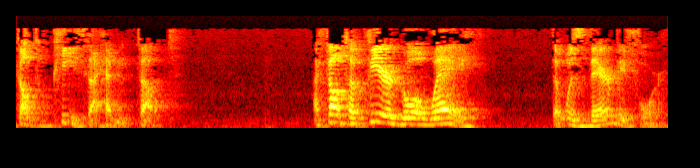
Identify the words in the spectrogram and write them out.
felt a peace I hadn't felt. I felt a fear go away that was there before.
